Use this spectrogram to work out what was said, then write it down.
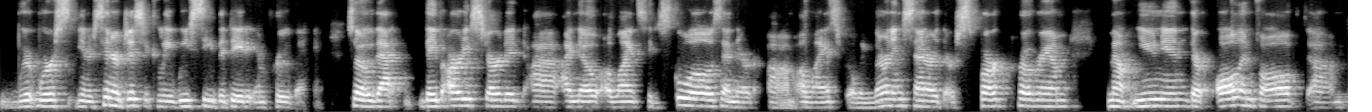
we're, we're, you know synergistically we see the data improving so that they've already started uh, i know alliance city schools and their um, alliance early learning center their spark program mount union they're all involved. Um,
